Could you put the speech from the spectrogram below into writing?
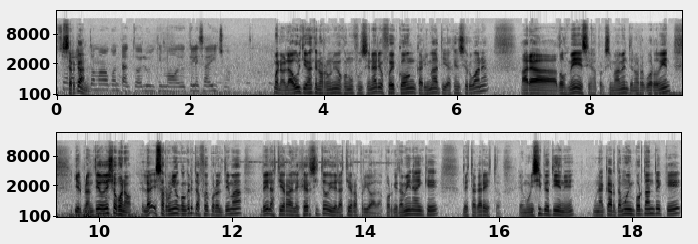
cercana. han tomado contacto el último? ¿Qué les ha dicho? Bueno, la última vez que nos reunimos con un funcionario fue con Carimati, de Agencia Urbana, hará dos meses aproximadamente, no recuerdo bien, y el planteo de ellos, bueno, esa reunión concreta fue por el tema de las tierras del ejército y de las tierras privadas, porque también hay que destacar esto. El municipio tiene una carta muy importante que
